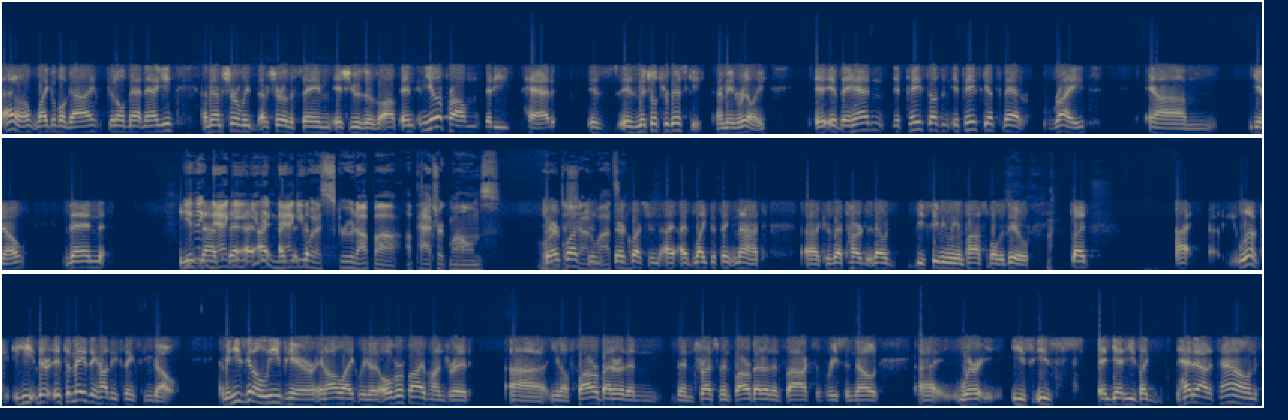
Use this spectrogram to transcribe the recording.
I don't know, likable guy, good old Matt Nagy. I mean, I'm sure we, I'm sure the same issues of, off and, and the other problem that he had is is Mitchell Trubisky. I mean, really, if they hadn't, if Pace doesn't, if Pace gets that right, um, you know, then You think. Nagy? that- you I- think I- Nagy the- would have screwed up uh, a Patrick Mahomes or Fair a Deshaun question. Watson? Fair question. I, I'd like to think not, because that's hard. That would be seemingly impossible to do. but I look. He. There, it's amazing how these things can go. I mean, he's going to leave here in all likelihood over 500. Uh, you know, far better than than Trestman, far better than Fox of recent note. Uh, where he's he's and yet he's like headed out of town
